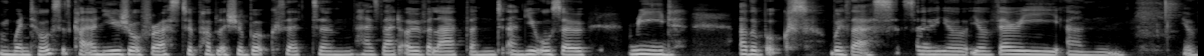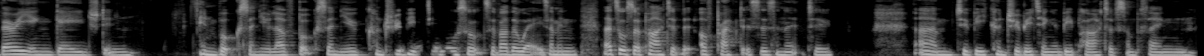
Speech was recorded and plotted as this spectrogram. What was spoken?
from Windhorse. It's quite unusual for us to publish a book that um, has that overlap, and and you also read other books with us. So you're you're very um, you're very engaged in in books and you love books and you contribute in all sorts of other ways. I mean, that's also part of it, of practice, isn't it? To um, to be contributing and be part of something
